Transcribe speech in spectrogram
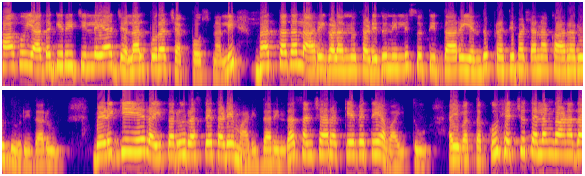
ಹಾಗೂ ಯಾದಗಿರಿ ಜಿಲ್ಲೆಯ ಜಲಾಲ್ಪುರ ಚೆಕ್ನಲ್ಲಿ ಭತ್ತದ ಲಾರಿಗಳನ್ನು ತಡೆದು ನಿಲ್ಲಿಸುತ್ತಿದ್ದಾರೆ ಎಂದು ಪ್ರತಿಭಟನಾಕಾರರು ದೂರಿದರು. ಬೆಳಗ್ಗೆಯೇ ರೈತರು ರಸ್ತೆ ತಡೆ ಮಾಡಿದ್ದರಿಂದ ಸಂಚಾರಕ್ಕೆ ವ್ಯತ್ಯಯವಾಯಿತು. ಐವತ್ತಕ್ಕೂ ಹೆಚ್ಚು ತೆಲಂಗಾಣದ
